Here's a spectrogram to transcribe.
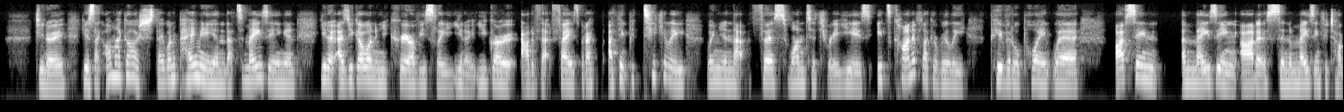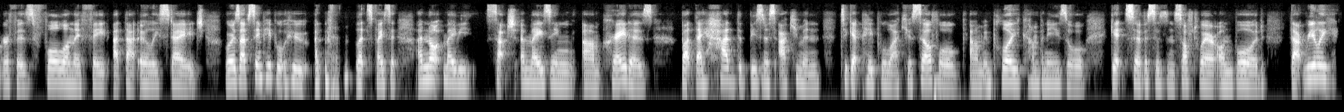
you know you're just like oh my gosh they want to pay me and that's amazing. And you know as you go on in your career obviously you know you grow out of that phase. But i, I think particularly when you're in that first one to three years it's kind of like a really pivotal point where i've seen amazing artists and amazing photographers fall on their feet at that early stage. Whereas i've seen people who let's face it are not maybe such amazing um, creators but they had the business acumen to get people like yourself or um, employ companies or get services and software on board that really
